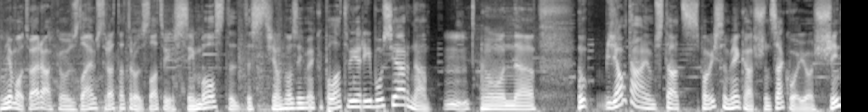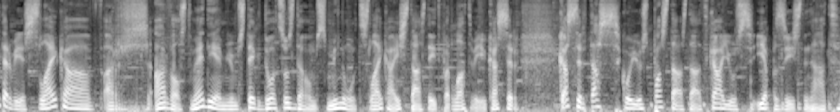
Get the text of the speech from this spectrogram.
ņemot vērā, ka uz laimes strata atrodas Latvijas simbols, tad tas jau nozīmē, ka pa Latviju arī būs jārunā. Mm. Un, uh, nu, jautājums tāds pavisam vienkāršs un sekojošs. Intervijas laikā ar ārvalstu medijiem jums tiek dots uzdevums minūtes laikā izstāstīt par Latviju. Kas ir, kas ir tas, ko jūs pastāstāt, kā jūs iepazīstināt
